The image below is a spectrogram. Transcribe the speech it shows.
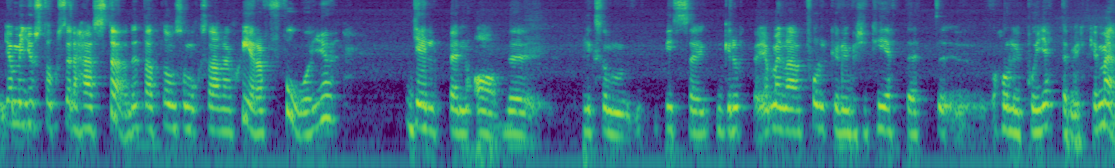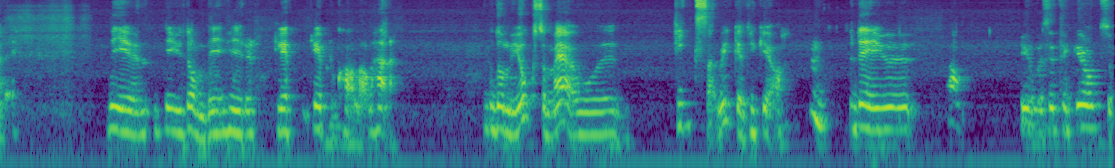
ja, men just också det här stödet, att de som också arrangerar får ju hjälpen av eh, liksom, vissa grupper. Jag menar, Folkuniversitetet eh, håller ju på jättemycket med det. Vi är, det är ju de vi hyr rep, replokal av här. Och de är ju också med och eh, fixar mycket tycker jag. Mm. Så det är ju, ja, Jo, men sen tänker jag också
